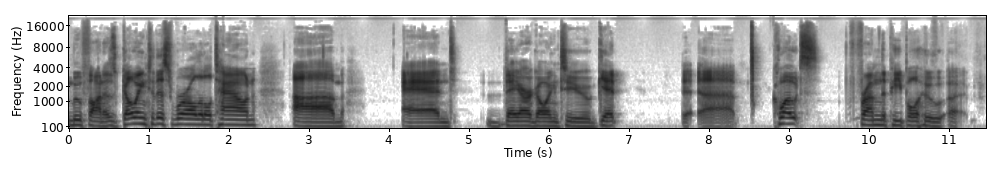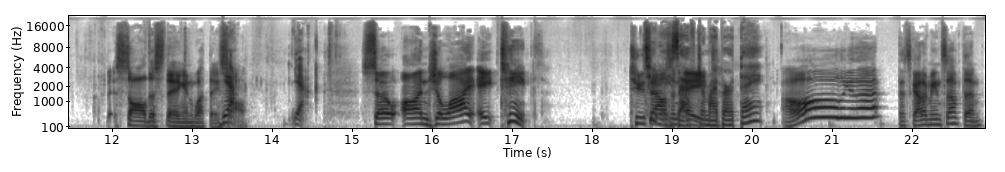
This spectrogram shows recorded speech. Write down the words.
MUFON is going to this rural little town, um, and they are going to get uh, quotes from the people who uh, saw this thing and what they Yeah. saw. Yeah. So on July 18th, Two days 2008. after my birthday. oh, look at that. That's got to mean something.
